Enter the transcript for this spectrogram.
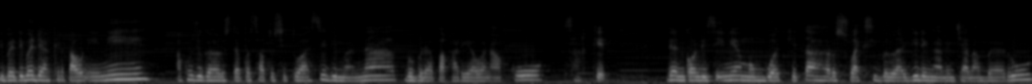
Tiba-tiba di akhir tahun ini aku juga harus dapat satu situasi di mana beberapa karyawan aku sakit. Dan kondisi ini yang membuat kita harus fleksibel lagi dengan rencana baru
